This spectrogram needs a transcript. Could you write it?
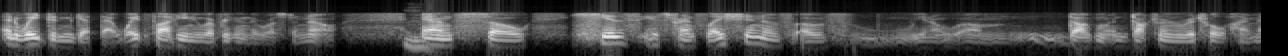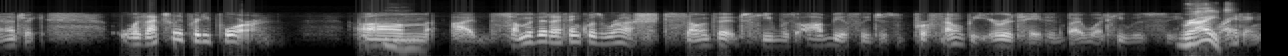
And Waite didn't get that. Waite thought he knew everything there was to know. Mm-hmm. And so his his translation of of you know um, dogma, doctrine and ritual of high magic was actually pretty poor. Um. I, some of it I think was rushed. Some of it he was obviously just profoundly irritated by what he was, he right. was writing.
